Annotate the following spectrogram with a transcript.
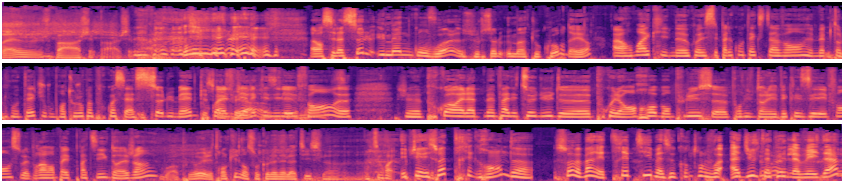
Ouais, je sais pas, je sais pas, je sais pas. Alors c'est la seule humaine qu'on voit, le seul humain tout court d'ailleurs. Alors moi qui ne connaissais pas le contexte avant, et même dans le contexte, je comprends toujours pas pourquoi c'est la seule humaine, pourquoi elle vit là, avec les finalement éléphants, euh, je- pourquoi elle a même pas des tenues de, pourquoi elle est en robe en plus euh, pour vivre dans les, avec les éléphants, ça doit vraiment pas être pratique dans la jungle. Bon, a priori, elle est tranquille dans son colonel Atis là. C'est vrai. Et puis elle est soit très grande, soit Babar est très petit parce que quand on le voit adulte à côté de la vieille dame,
